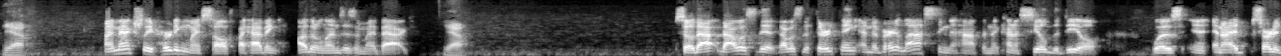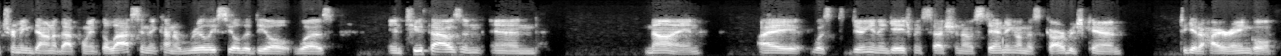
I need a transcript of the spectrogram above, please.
yeah I'm actually hurting myself by having other lenses in my bag. Yeah. So that that was the that was the third thing, and the very last thing that happened that kind of sealed the deal was, and I started trimming down at that point. The last thing that kind of really sealed the deal was in 2009. I was doing an engagement session. I was standing on this garbage can to get a higher angle,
